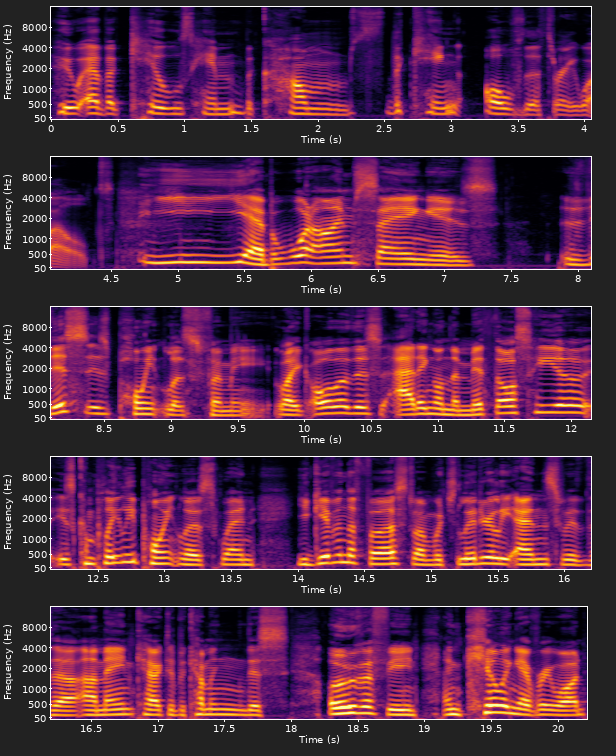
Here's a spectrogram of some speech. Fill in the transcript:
whoever kills him becomes the king of the three worlds. Yeah, but what I'm saying is this is pointless for me. Like all of this adding on the mythos here is completely pointless when you're given the first one, which literally ends with uh, our main character becoming this overfiend and killing everyone,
